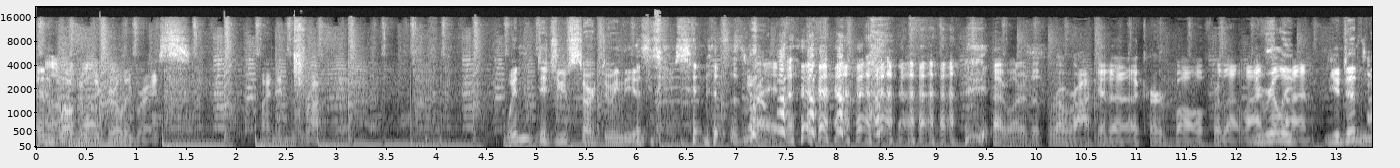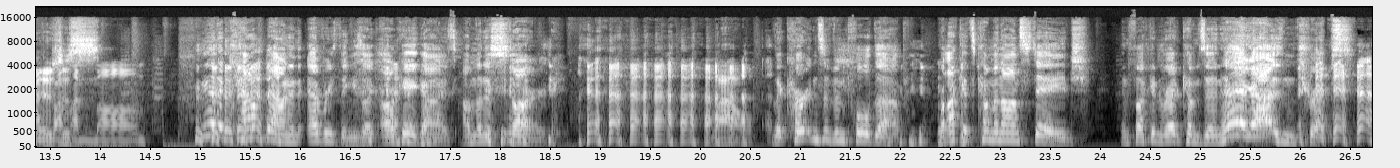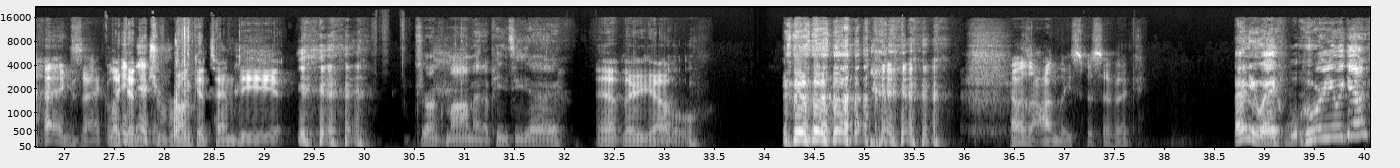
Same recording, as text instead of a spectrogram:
Hello and Hello, welcome to. Curly Brace. My name is Rocket. When did you start doing the This intros? this is right. I wanted to throw Rocket a, a curveball for that last you really, time. you didn't. It was about just my mom. He had a countdown and everything. He's like, okay, guys, I'm gonna start. wow. The curtains have been pulled up. Rocket's coming on stage, and fucking Red comes in. Hey guys, and trips. exactly. Like a drunk attendee. Drunk mom at a PTA. Yep, there you go. that was oddly specific. anyway, wh- who are you again?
